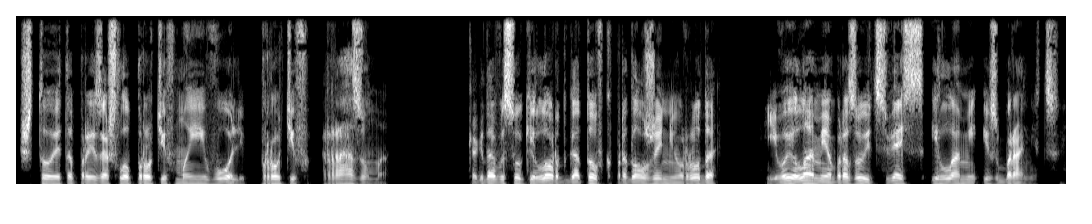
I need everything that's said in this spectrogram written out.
что это произошло против моей воли, против разума. Когда высокий лорд готов к продолжению рода, его Илами образует связь с Илами избранницы.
